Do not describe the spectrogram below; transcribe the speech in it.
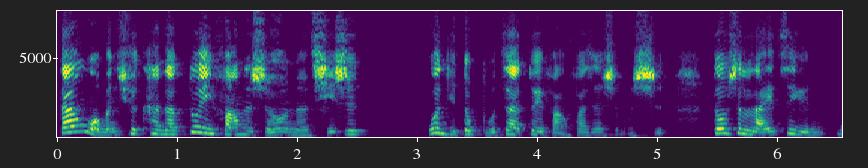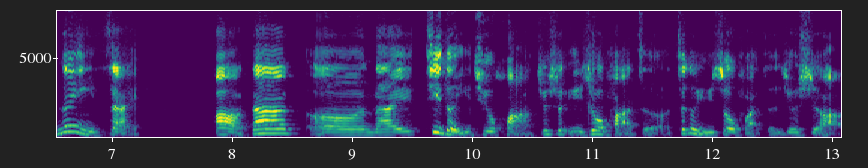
当我们去看到对方的时候呢，其实问题都不在对方发生什么事，都是来自于内在啊。大家呃来记得一句话，就是宇宙法则。这个宇宙法则就是啊，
